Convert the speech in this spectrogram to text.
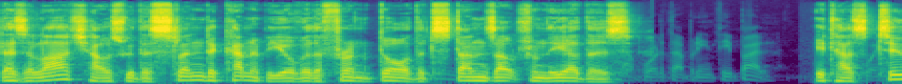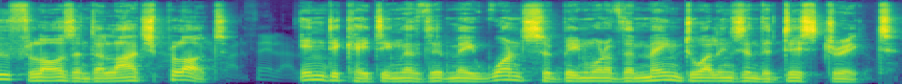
There's a large house with a slender canopy over the front door that stands out from the others. It has two floors and a large plot, indicating that it may once have been one of the main dwellings in the district.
